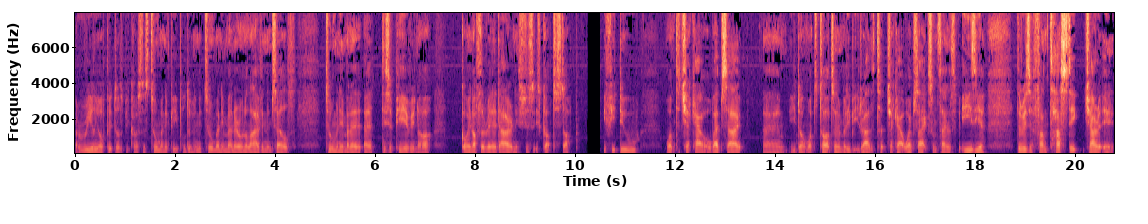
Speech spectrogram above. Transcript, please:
I really hope it does because there's too many people doing it. Too many men are unaliving themselves too many men are, are disappearing or going off the radar, and it's just it's got to stop. If you do want to check out a website, um, you don't want to talk to anybody, but you'd rather t- check out a website. Sometimes it's a bit easier. There is a fantastic charity.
